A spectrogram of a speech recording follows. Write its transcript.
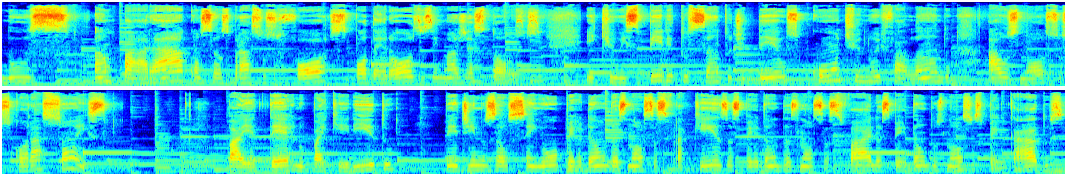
nos amparar com seus braços fortes, poderosos e majestosos, e que o Espírito Santo de Deus continue falando aos nossos corações. Pai eterno, Pai querido, Pedimos ao Senhor perdão das nossas fraquezas, perdão das nossas falhas, perdão dos nossos pecados,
